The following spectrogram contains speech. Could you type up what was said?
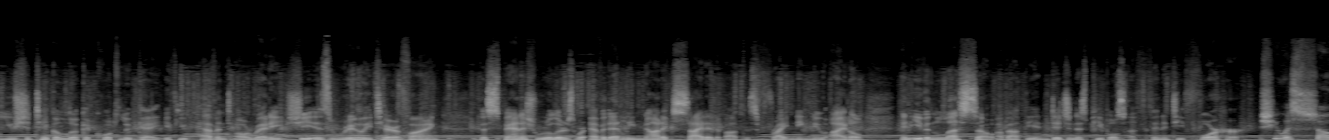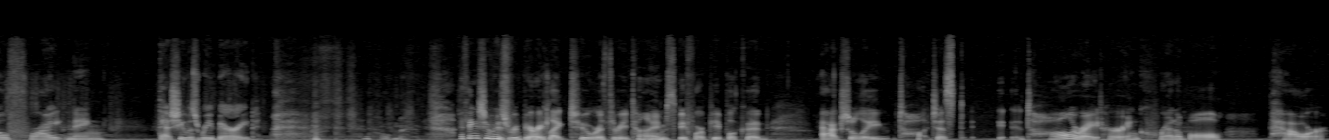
you should take a look at Coatlicue if you haven't already. She is really terrifying. The Spanish rulers were evidently not excited about this frightening new idol, and even less so about the indigenous people's affinity for her. She was so frightening that she was reburied. oh, I think she was reburied like two or three times before people could actually to- just eh, tolerate her incredible power.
